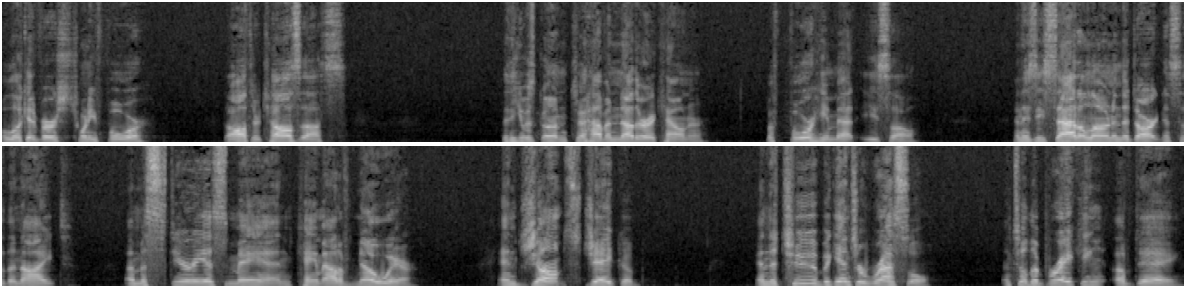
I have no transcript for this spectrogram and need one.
Well, look at verse 24. The author tells us that he was going to have another encounter before he met Esau. And as he sat alone in the darkness of the night, a mysterious man came out of nowhere and jumps Jacob. And the two begin to wrestle until the breaking of day.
